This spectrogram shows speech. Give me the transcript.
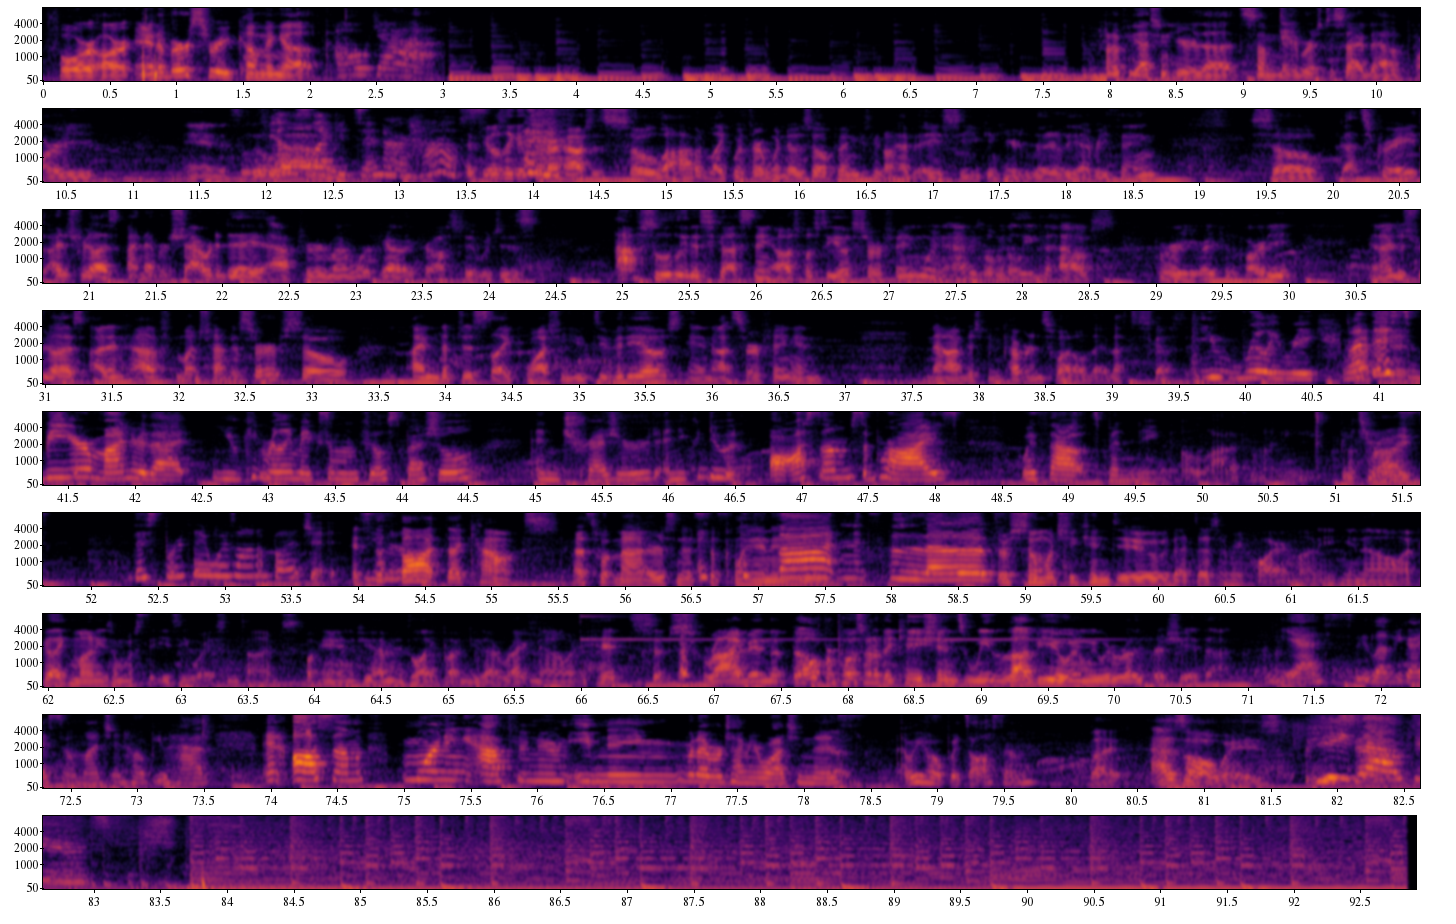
for our anniversary coming up. Oh yeah. I don't know if you guys can hear that. Some neighbors decided to have a party, and it's a little Feels loud. like it's in our house. It feels like it's in our house. It's so loud. Like with our windows open, because we don't have AC, you can hear literally everything. So that's great. I just realized I never showered today after my workout at CrossFit, which is absolutely disgusting. I was supposed to go surfing when Abby told me to leave the house for her to get ready for the party. And I just realized I didn't have much time to surf, so I ended up just like watching YouTube videos and not surfing and now I've just been covered in sweat all day. That's disgusting. You really reek. Let That's this it. be your reminder that you can really make someone feel special and treasured, and you can do an awesome surprise without spending a lot of money. That's right. This birthday was on a budget. It's the know? thought that counts. That's what matters, and it's, It's the planning. The thought and it's the love. There's so much you can do that doesn't require money, you know? I feel like money's almost the easy way sometimes. And if you haven't hit the like button, do that right now and hit subscribe and the bell for post notifications. We love you and we would really appreciate that. Yes, we love you guys so much and hope you have an awesome morning, afternoon, evening, whatever time you're watching this. We hope it's awesome. But as always, Peace out, dudes!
